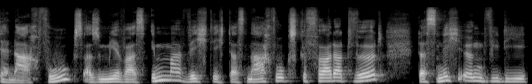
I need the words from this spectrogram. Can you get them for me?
der Nachwuchs. Also mir war es immer wichtig, dass Nachwuchs gefördert wird, dass nicht irgendwie die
